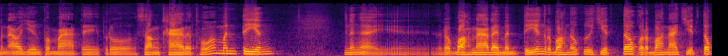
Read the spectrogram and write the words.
មិនឲ្យយើងប្រមាទទេព្រោះសង្ខារធម៌មិនទៀងហ្នឹងហើយរបស់ណាដែលមិនទៀងរបស់នោះគឺជាទុករបស់ណាជាទុក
